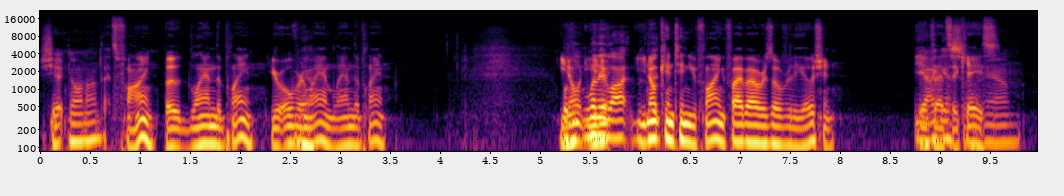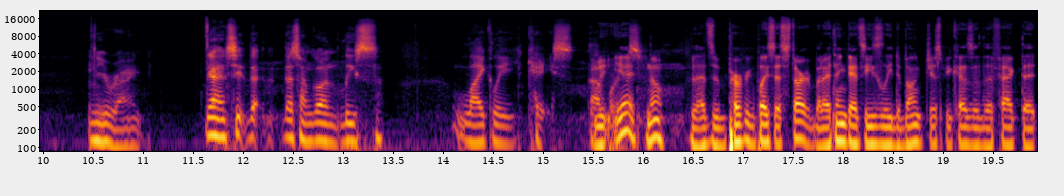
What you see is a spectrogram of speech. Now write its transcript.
shit going on. That's fine, but land the plane. You're over Yeah. land. Land the plane. You Well, don't. when you, they don't lo- you don't continue flying five hours over the ocean. Yeah, if I that's the so, case. yeah. You're right. Yeah, see, that, that's why I'm going least likely case. Upwards. Yeah, no, that's a perfect place to start. But I think that's easily debunked just because of the fact that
